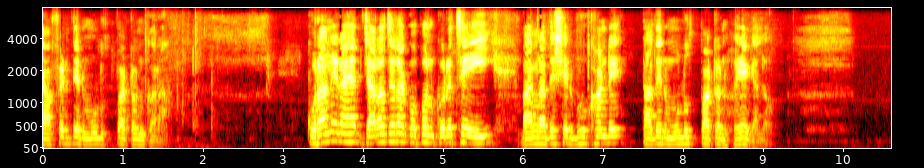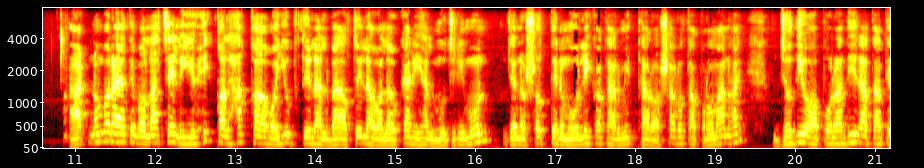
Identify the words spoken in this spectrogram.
কাফেরদের মূল উৎপাটন করা কোরআনের আয়াত যারা যারা গোপন করেছে এই বাংলাদেশের ভূখণ্ডে, তাদের মূল উৎপাটন হয়ে গেল। আট নম্বর আয়াতে বলা আছে লিউহিকল হাক্কা ওয়ুবতিল আল বাতিলা ওয়ালাউ কারিহাল মুজরিমুন যেন সত্যের মৌলিকতা আর মিথ্যার অসারতা প্রমাণ হয়, যদিও অপরাধীরা তাতে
